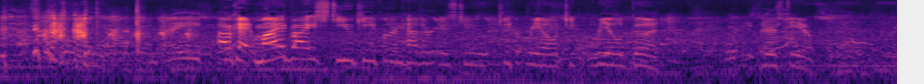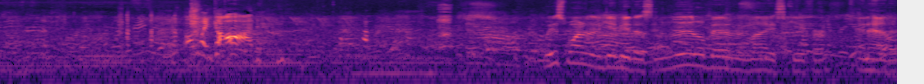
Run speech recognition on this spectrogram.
Okay, my advice to you, Kiefer and Heather, is to keep it real, keep it real good. Here's to you. Oh my god. We just wanted to give you this little bit of advice, Kiefer and Heather.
